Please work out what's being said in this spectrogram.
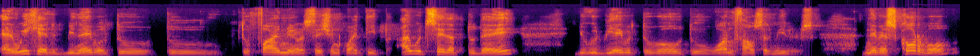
and we had been able to to to find mineralization quite deep. I would say that today you would be able to go to 1,000 meters. Neves Corvo,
